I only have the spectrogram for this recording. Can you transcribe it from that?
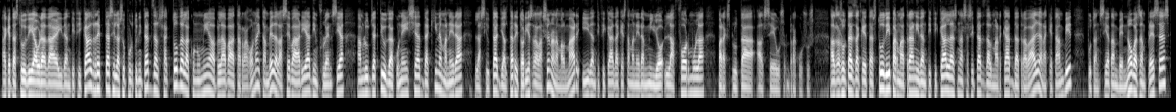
Aquest estudi haurà d'identificar els reptes i les oportunitats del sector de l'economia blava a Tarragona i també de la seva àrea d'influència amb l'objectiu de conèixer de quina manera la ciutat i el territori es relacionen amb el mar i identificar d'aquesta manera millor la fórmula per explotar els seus recursos. Els resultats d'aquest estudi permetran identificar les necessitats del mercat de treball en aquest àmbit, potenciar també noves empreses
